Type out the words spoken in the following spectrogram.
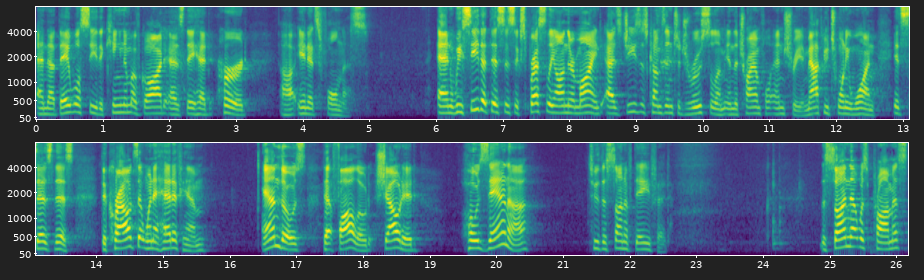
and that they will see the kingdom of God as they had heard uh, in its fullness. And we see that this is expressly on their mind as Jesus comes into Jerusalem in the triumphal entry. In Matthew 21, it says this The crowds that went ahead of him and those that followed shouted, Hosanna to the Son of David. The Son that was promised,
